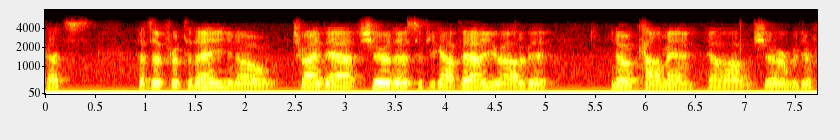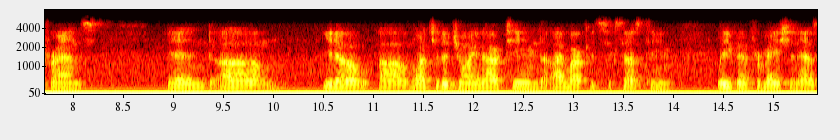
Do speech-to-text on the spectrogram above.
that's that's it for today. You know, try that. Share this if you got value out of it. You know, comment, um, share it with your friends, and um, you know, uh, want you to join our team, the iMarket Success Team. Leave information as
